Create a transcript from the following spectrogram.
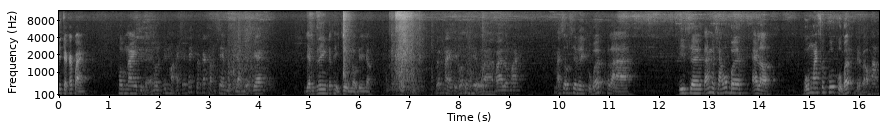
Xin chào các bạn. Hôm nay thì rẻ hơn khuyến mãi sẽ test cho các bạn xem một dòng bếp ga. Dành riêng cho thị trường nội địa Nhật. Bếp này thì có thương hiệu là Paloma Mã số series của bếp là IC86B-L bốn mã số cuối của bếp để bảo hành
